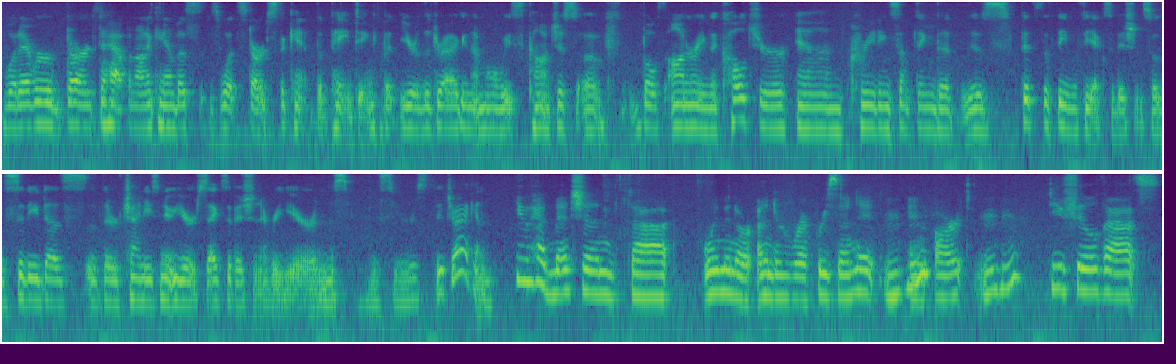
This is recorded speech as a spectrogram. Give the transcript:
whatever starts to happen on a canvas is what starts the can- the painting. But you're the Dragon, I'm always conscious of both honoring the culture and creating something that is fits the theme of the exhibition. So the city does their Chinese New Year's exhibition every year, and this this year is the dragon. You had mentioned that women are underrepresented in art. Mm-hmm. Do you feel that's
